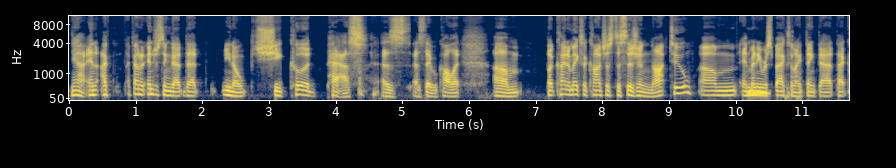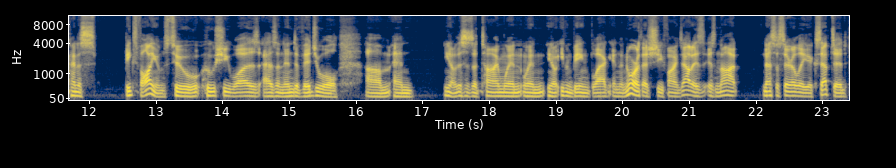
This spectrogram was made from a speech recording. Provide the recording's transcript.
Yeah, and I I found it interesting that that you know she could pass as as they would call it, um, but kind of makes a conscious decision not to um, in many mm-hmm. respects, and I think that that kind of speaks volumes to who she was as an individual, um, and you know this is a time when when you know even being black in the North, as she finds out, is is not necessarily accepted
